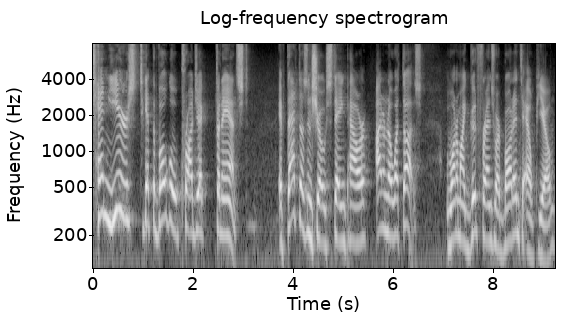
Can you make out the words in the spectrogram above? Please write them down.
10 years to get the Vogtle project financed. If that doesn't show staying power, I don't know what does one of my good friends who I brought into LPO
